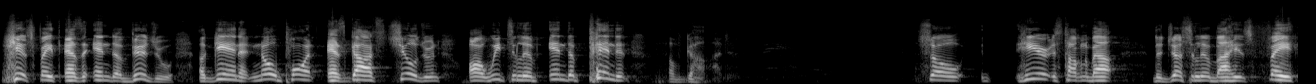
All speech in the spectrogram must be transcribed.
his faith as an individual. Again, at no point as God's children are we to live independent of God. So here is talking about the just shall live by his faith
